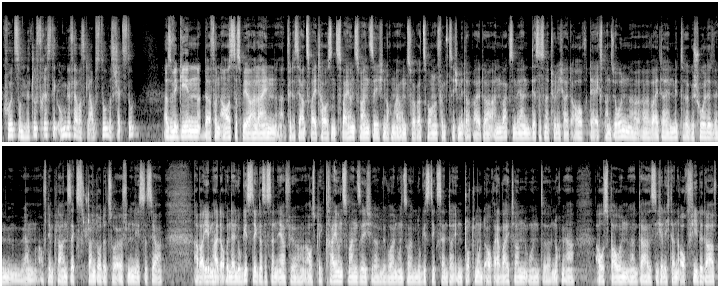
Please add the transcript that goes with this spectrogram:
Kurz- und mittelfristig ungefähr? Was glaubst du? Was schätzt du? Also wir gehen davon aus, dass wir allein für das Jahr 2022 nochmal um ca. 250 Mitarbeiter anwachsen werden. Das ist natürlich halt auch der Expansion äh, weiterhin mit äh, geschuldet. Wir, wir haben auf dem Plan, sechs Standorte zu eröffnen nächstes Jahr. Aber eben halt auch in der Logistik, das ist dann eher für Ausblick 23. Äh, wir wollen unser Logistikcenter in Dortmund auch erweitern und äh, noch mehr ausbauen. Äh, da ist sicherlich dann auch viel Bedarf.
